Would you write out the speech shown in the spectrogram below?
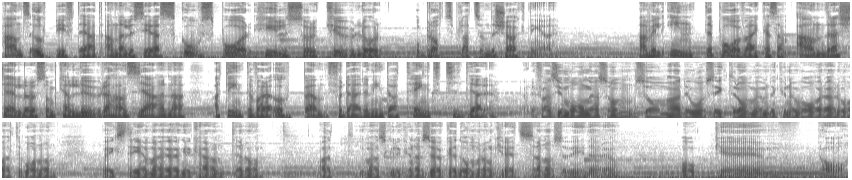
Hans uppgift är att analysera skospår, hylsor, kulor och brottsplatsundersökningar. Han vill inte påverkas av andra källor som kan lura hans hjärna att inte vara öppen för där den inte har tänkt tidigare. Det fanns ju många som, som hade åsikter om vem det kunde vara då, att det var någon på extrema högerkanten och, och att man skulle kunna söka dem och de kretsarna och så vidare. Och eh, ja,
